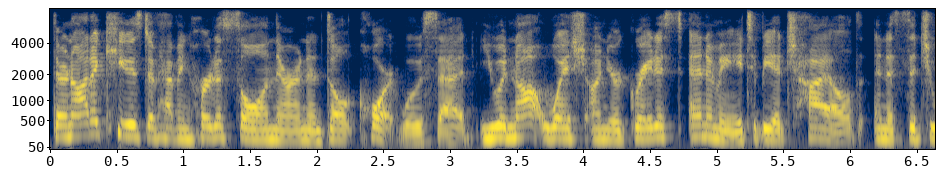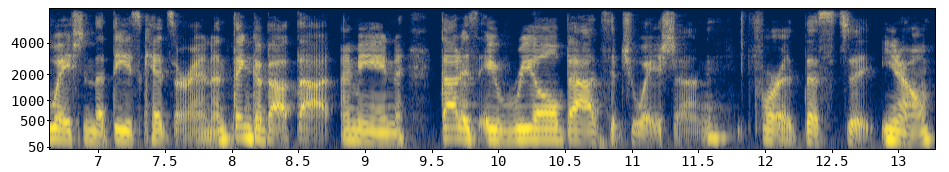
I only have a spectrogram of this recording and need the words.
They're not accused of having hurt a soul and they're in adult court, Wu said. You would not wish on your greatest enemy to be a child in a situation that these kids are in. And think about that. I mean, that is a real bad situation for this to, you know,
